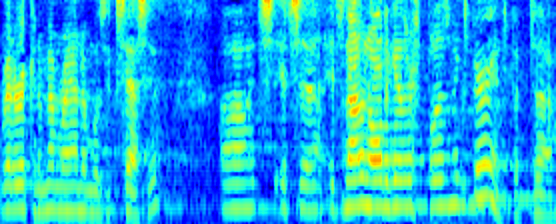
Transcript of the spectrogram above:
rhetoric in a memorandum was excessive. Uh, it's it's uh, it's not an altogether pleasant experience, but. Uh,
